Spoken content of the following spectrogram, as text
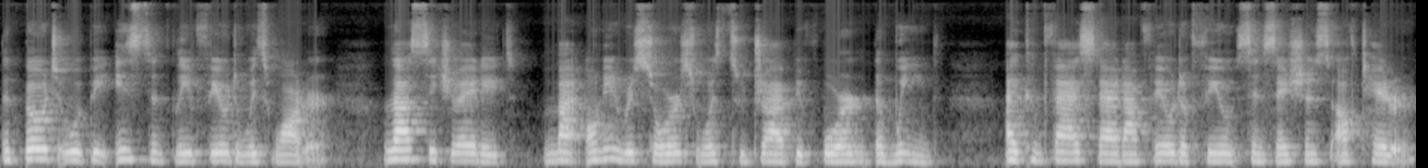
the boat would be instantly filled with water. Thus situated, my only resource was to drive before the wind. I confess that I felt a few sensations of terror.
